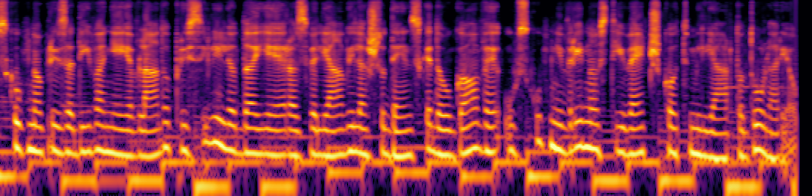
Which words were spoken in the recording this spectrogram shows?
Skupno prizadevanje je vlado prisililo, da je razveljavila študentske dolgove v skupni vrednosti več kot milijardo dolarjev.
